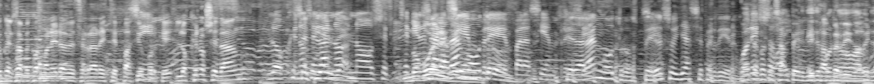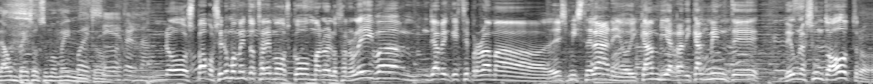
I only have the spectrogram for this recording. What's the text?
Creo que es la mejor manera de cerrar este espacio Sí. porque los que no se dan Los que no se, Se dan no, se, se No pierden para siempre, Otros. para siempre. Se sí. darán otros, pero Sí. eso ya se perdieron. ¿Cuántas cosas se han hay- perdido Está por perdido. no haber dado un beso en su momento? Pues sí, es verdad. Nos vamos, en un momento estaremos con Manuel Lozano Leiva. Ya ven que este programa es misceláneo y cambia radicalmente de un asunto a otro.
